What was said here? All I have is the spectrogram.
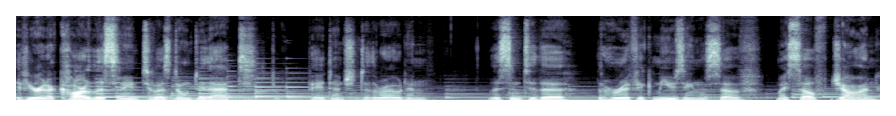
If you're in a car listening to us, don't do that. Pay attention to the road and listen to the, the horrific musings of myself, John.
